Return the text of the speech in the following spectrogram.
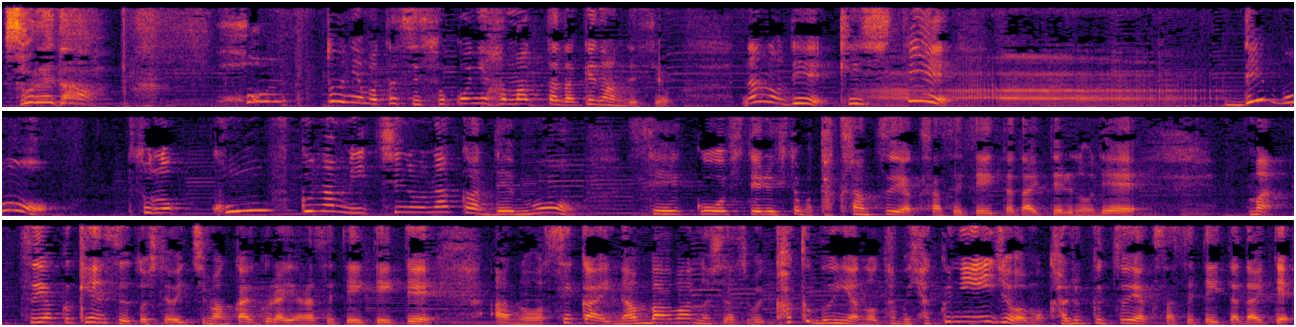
それだ本当に私そこにはまっただけなんですよ。なので決してでもその幸福な道の中でも成功してる人もたくさん通訳させていただいてるので、まあ、通訳件数としては1万回ぐらいやらせていていてあの世界ナンバーワンの人たちも各分野の多分100人以上はもう軽く通訳させていただいて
